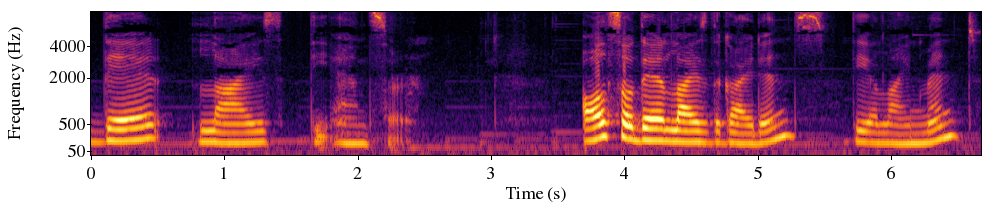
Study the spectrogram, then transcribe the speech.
There lies the answer. Also, there lies the guidance, the alignment,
